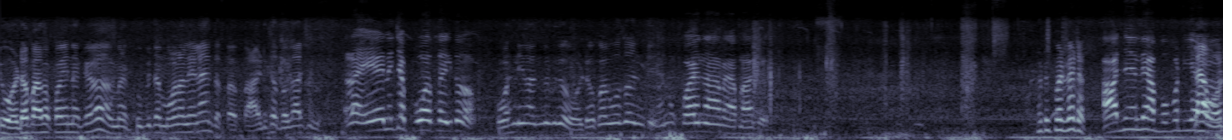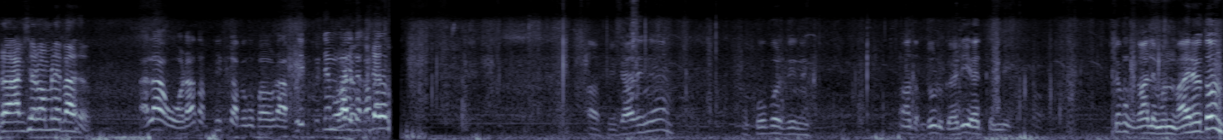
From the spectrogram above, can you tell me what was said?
એ વઢો પાછો કોઈ ને કહેવાય, અમે ખૂબ બધા મોણા આવ્યા તો ભાડી તો બગાશું અલા એ નીચે પોસ થઈ તો કોસની વાત નથી કે વઢો કોઈ ઓછો નથી. એનું કોઈ ના આવે આપણા આગળ. ફટાફટ બેટ આજે લે આ બોપટિયા વઢો આવશે રો હમણાં પાછો. અલા ઓડા તો ફીટ કાપે પાવડા ફીટ કેમ લાઈ તો ખબર આ પીસાડી ને કોપર દીને આ તો દૂર ગાડી હતી તમે કેમ કાલે મને માર્યો તો ને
